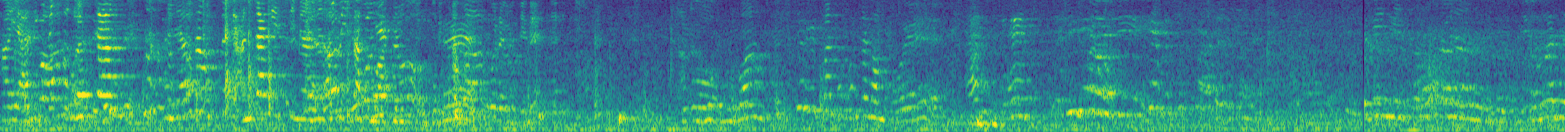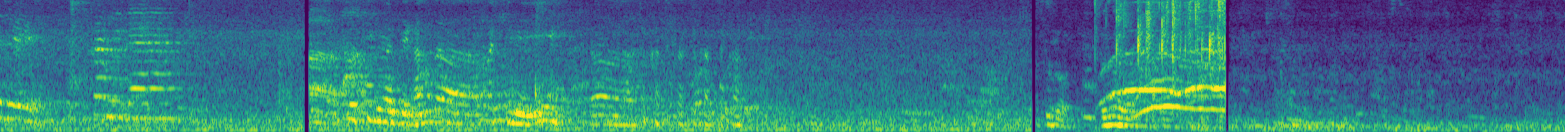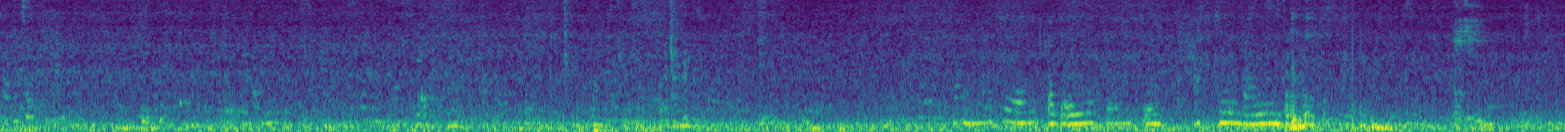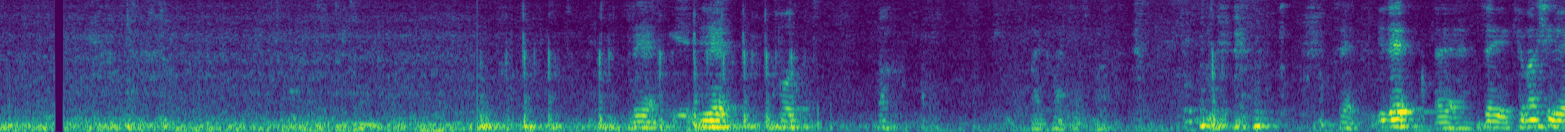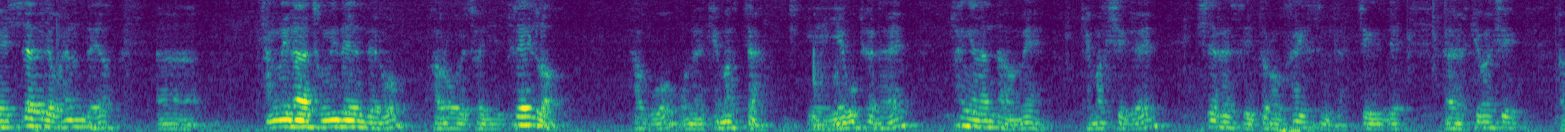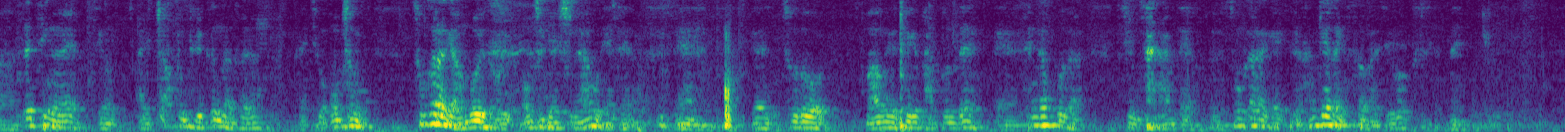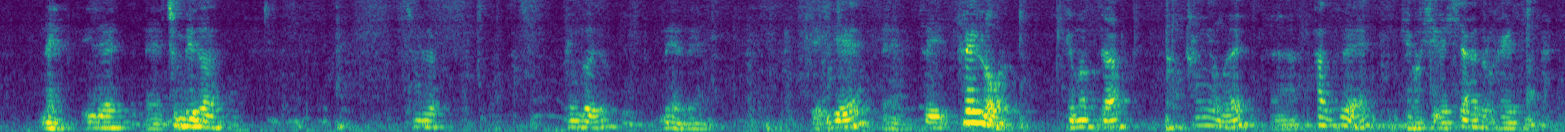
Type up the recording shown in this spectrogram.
저희 아직 조금 입장 조금 걸려서 저기 앉아 계시면 좀 이따 도와드릴게요. 꽃심이한테 간다 꽃심이 야, 축하 축하 스스로. 여기까지 올리고 다 기운 나 네, 이- 이제 곧 어, 마이크 맞추지 마. 네, 이제 에, 저희 개막식을 시작하려고 하는데요. 아, 장례가 정리되는 대로 바로 저희 트레일러 하고 오늘 개막작 예, 예고편을 상영한 다음에 개막식을 시작할 수 있도록 하겠습니다. 지금 이제 어, 개막식 어, 세팅을 지금 아직 조금 덜 끝나서요. 네, 지금 엄청 손가락이 안 보여도 엄청 열심히 하고 계세요. 예, 예, 저도 마음이 되게 바쁜데 예, 생각보다 지금 잘 안 돼요. 손가락에 그 한계가 있어가지고 네, 네 이제 예, 준비가 준비가 된 거죠? 네, 네. 네, 이제 네, 저희 트레일러와 개막작 상영을 아, 한 후에 개막식을 시작하도록 하겠습니다.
